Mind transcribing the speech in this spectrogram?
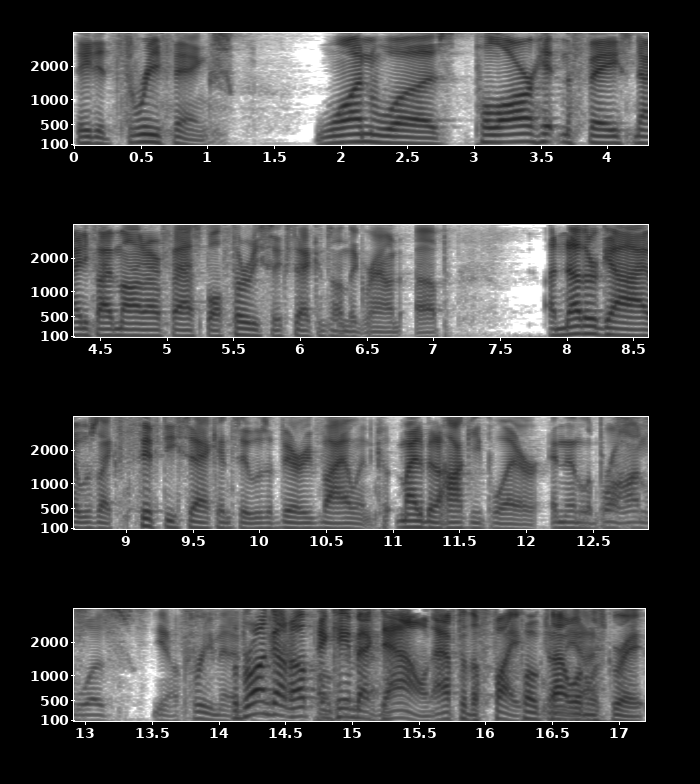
They did three things. One was Pillar hit in the face, 95 mile an hour fastball, 36 seconds on the ground up. Another guy was like 50 seconds. It was a very violent, might have been a hockey player. And then LeBron was, you know, three minutes. LeBron got up and came back down after the fight. Poked on that the one eye. was great.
